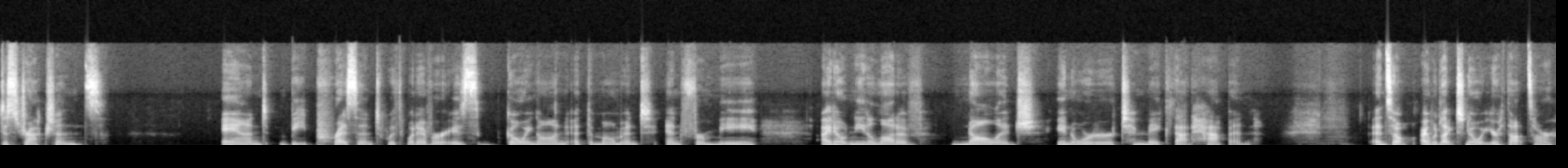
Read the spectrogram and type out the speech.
distractions and be present with whatever is going on at the moment. And for me, I don't need a lot of knowledge in order to make that happen. And so I would like to know what your thoughts are.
